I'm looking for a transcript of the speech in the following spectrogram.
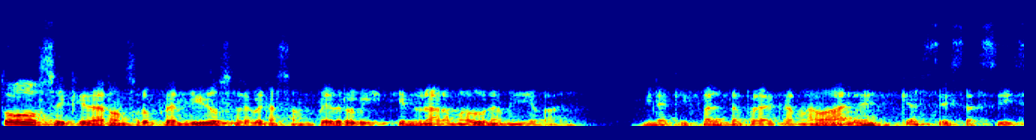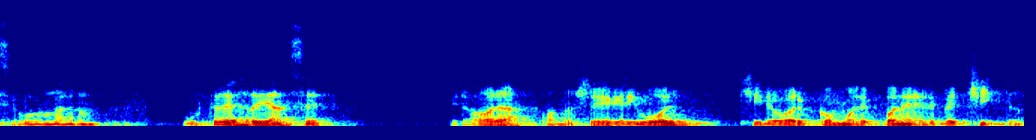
Todos se quedaron sorprendidos al ver a San Pedro vistiendo una armadura medieval. Mirá que falta para el carnaval, ¿eh? ¿Qué haces así? se burlaron. Ustedes ríanse. Pero ahora, cuando llegue Gribol, quiero ver cómo le ponen el pechito.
